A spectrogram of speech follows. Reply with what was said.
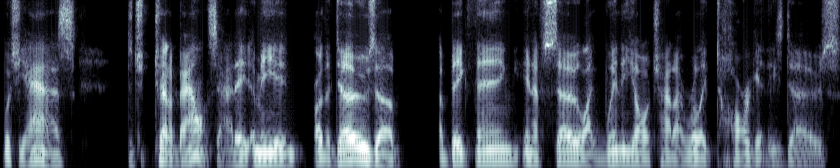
which he has to try to balance that. I mean are the does a, a big thing? And if so like when do y'all try to really target these does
